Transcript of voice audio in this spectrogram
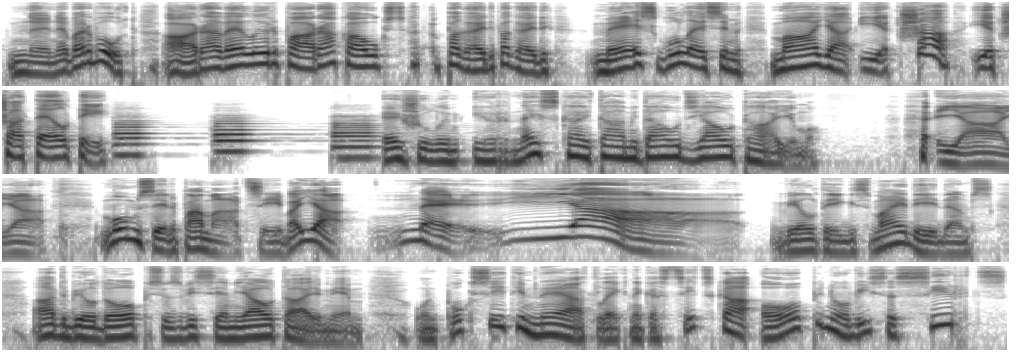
Nē, nevar būt. Ārā vēl ir pārāk augsts. Pagaidi, pagaidi. Mēs gulēsim mājā iekšā, iekšā teltī. Ežulim ir neskaitāmi daudz jautājumu. Jā, jā, mums ir pamācība, jā, nē, jā. Viltīgi smaidīdams, atbild opis uz visiem jautājumiem, un puksītim neatliek nekas cits kā opi no visas sirds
